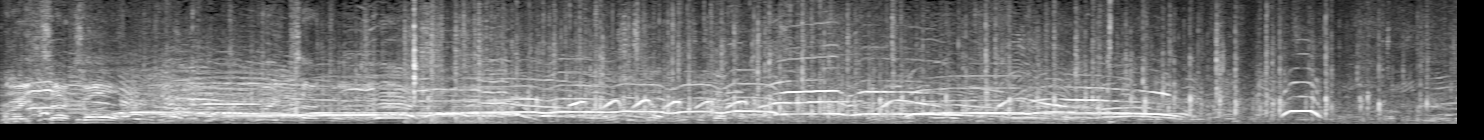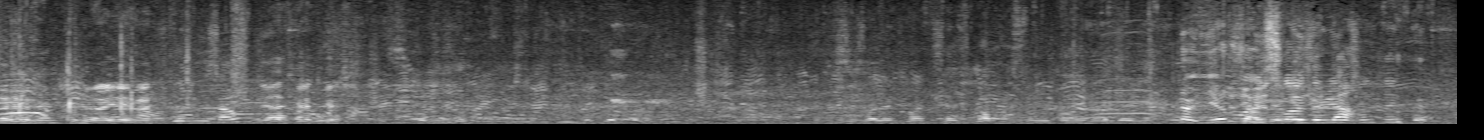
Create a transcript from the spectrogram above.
Great tackle. Great tackle. How you doing, man? Good yourself? Yeah, good, good. This like says, God has to. No, you're the one who slows it down.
